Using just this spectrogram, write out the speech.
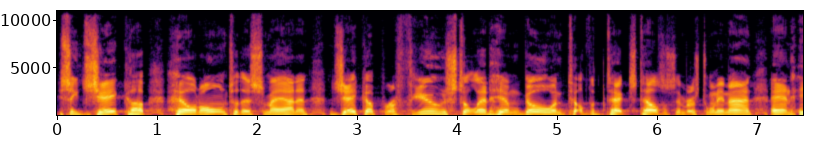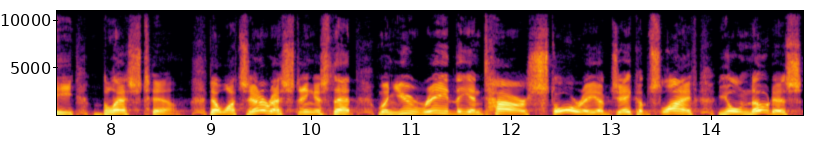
You see, Jacob held on to this man, and Jacob refused to let him go until the text tells us in verse 29 and he blessed him. Now, what's interesting is that when you read the entire story of Jacob's life, you'll notice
